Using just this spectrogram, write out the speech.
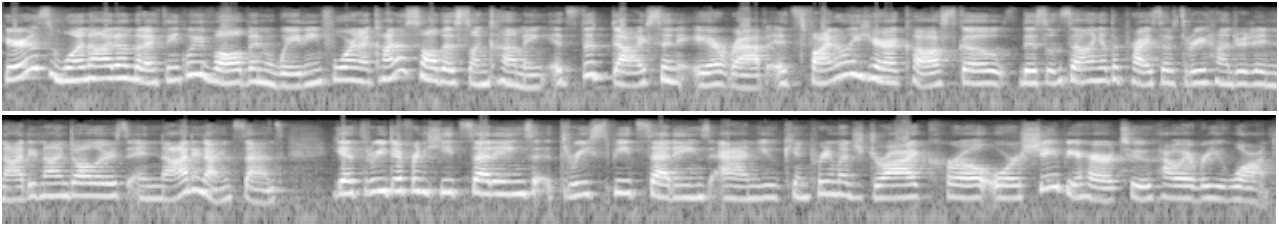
Here is one item that I think we've all been waiting for, and I kind of saw this one coming. It's the Dyson Airwrap. It's finally here at Costco. This one's selling at the price of $399.99. You get three different heat settings, three speed settings, and you can pretty much dry, curl, or shape your hair to however you want.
